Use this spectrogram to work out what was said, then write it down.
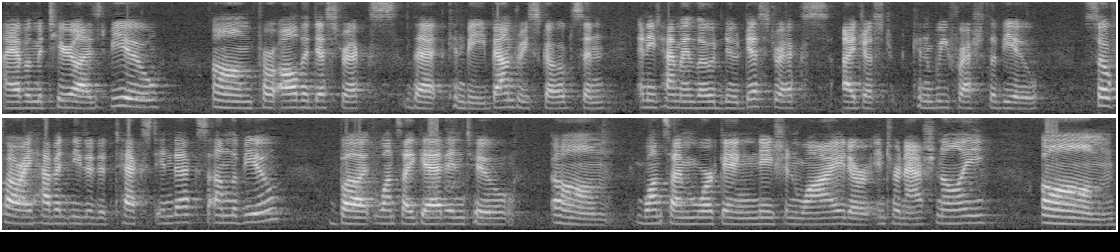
I have a materialized view um, for all the districts that can be boundary scopes, and anytime I load new districts, I just can refresh the view. So far, I haven't needed a text index on the view, but once I get into, um, once I'm working nationwide or internationally, um,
